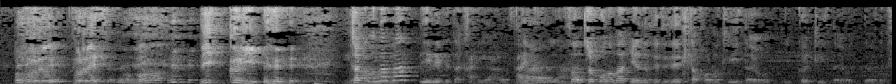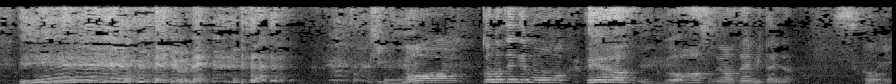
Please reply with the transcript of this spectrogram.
震え、震えですよ。で もこの、びっくり。チョコ生って入れてた回があるサイトで、はいはいそう、チョコ生検索で出てきたから聞いたよ、一回聞いたよって言われて、えー？っていうね。もう、この点でもう、いやー、うわーすみません、みたいな。すごい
